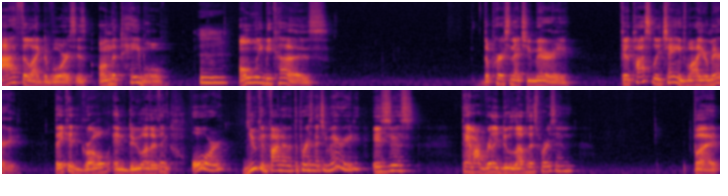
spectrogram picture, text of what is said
I feel like divorce is on the table mm-hmm. only because the person that you marry could possibly change while you're married. They could grow and do other things. Or you can find out that the person that you married is just, damn, I really do love this person, but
